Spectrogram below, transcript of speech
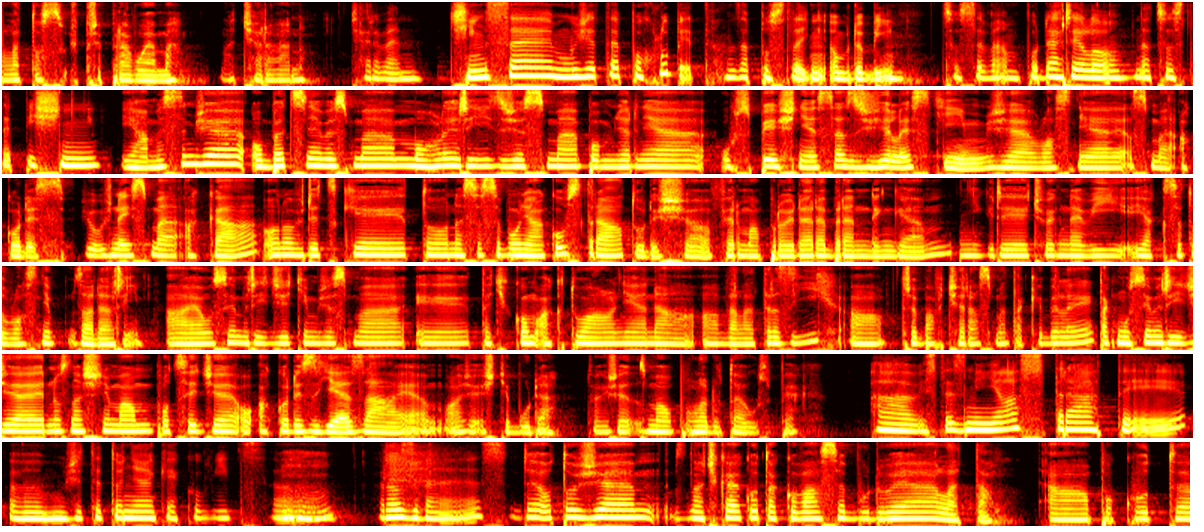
letos už připravujeme na červen. Červen. Čím se můžete pochlubit za poslední období? Co se vám podařilo, na co jste pišní? Já myslím, že obecně bychom mohli říct, že jsme poměrně úspěšně se zžili s tím, že vlastně jsme Akodis, že už nejsme AK. Ono vždycky to nese sebou nějakou ztrátu, když firma projde rebrandingem. Nikdy člověk neví, jak se to vlastně zadaří. A já musím říct, že tím, že jsme i teďkom aktuálně na veletrzích a třeba včera jsme taky byli, tak musím říct, že jednoznačně mám pocit, že o Akodis je zájem a že ještě bude. Takže z mého pohledu to je úspěch. A vy jste zmínila ztráty, eh, můžete to nějak jako víc mm-hmm. rozvést? Jde o to, že značka jako taková se buduje leta. A pokud eh,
